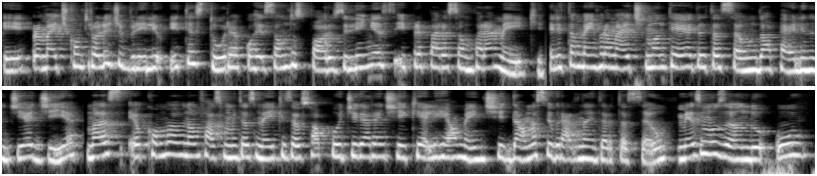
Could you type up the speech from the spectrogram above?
E, promete controle de brilho e textura, correção dos poros e linhas e preparação para make. Ele também promete manter a hidratação da pele no dia a dia, mas eu como eu não faço muitas makes, eu só pude garantir que ele realmente dá uma segurada na hidratação, mesmo usando o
